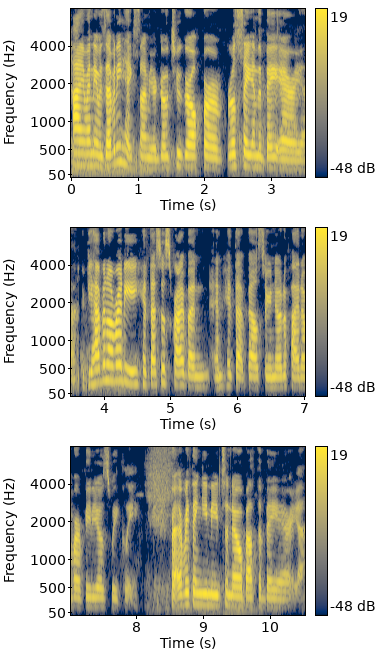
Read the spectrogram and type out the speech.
Hi, my name is Ebony Hicks and I'm your go-to girl for real estate in the Bay Area. If you haven't already, hit that subscribe button and hit that bell so you're notified of our videos weekly for everything you need to know about the Bay Area.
